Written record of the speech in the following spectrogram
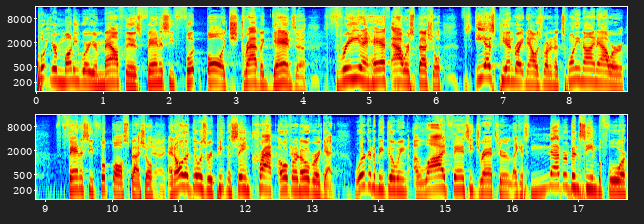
Put your money where your mouth is. Fantasy football extravaganza, three and a half hour special. ESPN right now is running a 29 hour fantasy football special, and all they're doing is repeating the same crap over and over again. We're going to be doing a live fancy draft here like it's never been seen before.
